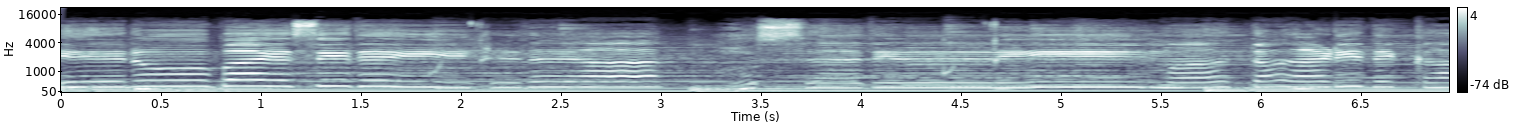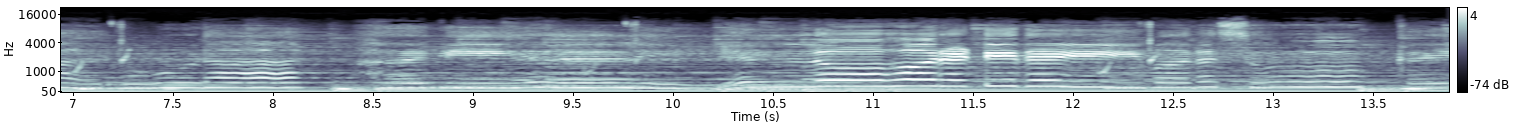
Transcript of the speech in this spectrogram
ಏನೋ ಬಯಸಿದೆ ಈ ಹೃದಯ, ಹೊಸದಿಲ್ಲಿ ಮಾತಾಡಿದೆ ಕಾನೂಡ ಹನಿಯಲ್ಲಿ ಎಲ್ಲೋ ಹೊರಟಿದೆ ಈ ಮನಸ್ಸು, ಕೈ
